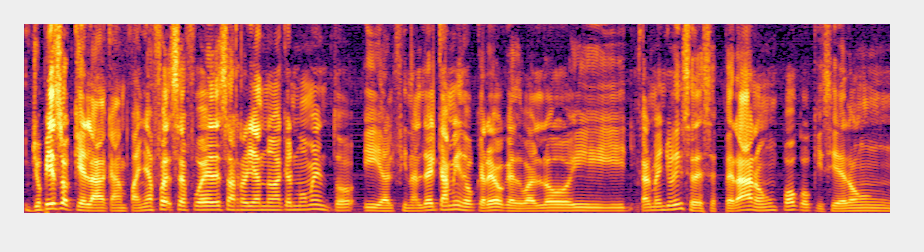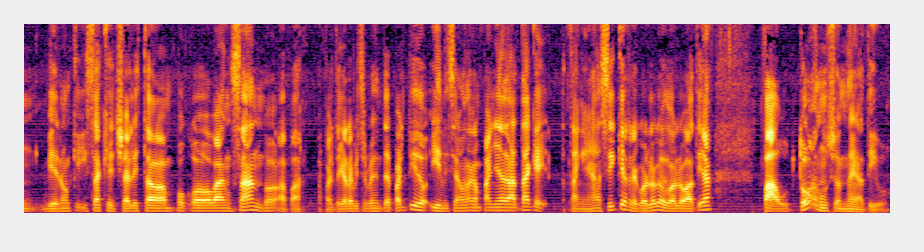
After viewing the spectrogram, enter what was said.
yo pienso que la campaña fue, se fue desarrollando en aquel momento y al final del camino creo que Eduardo y Carmen Yulín se desesperaron un poco, quisieron, vieron que quizás que Charlie estaba un poco avanzando, aparte que era vicepresidente del partido, y iniciaron una campaña de ataque. Tan es así que recuerdo que Eduardo Batía pautó anuncios negativos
